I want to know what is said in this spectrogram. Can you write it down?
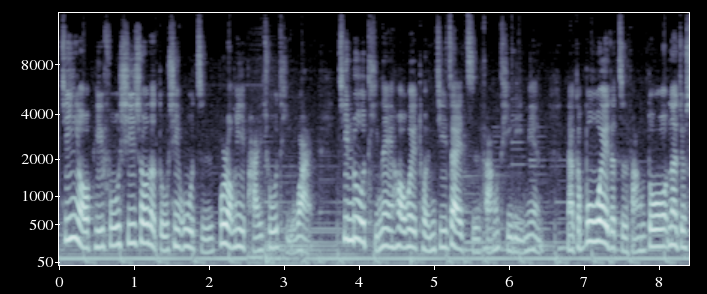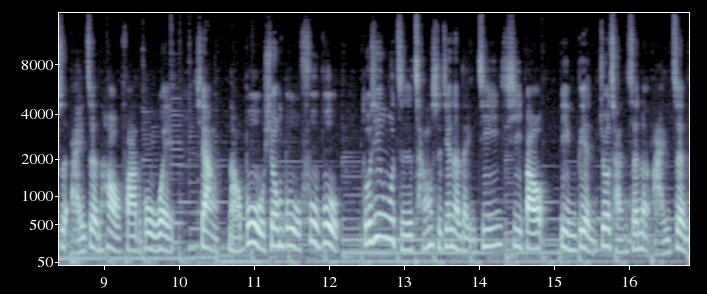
经由皮肤吸收的毒性物质不容易排出体外，进入体内后会囤积在脂肪体里面。哪个部位的脂肪多，那就是癌症好发的部位，像脑部、胸部、腹部。毒性物质长时间的累积，细胞病变就产生了癌症。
